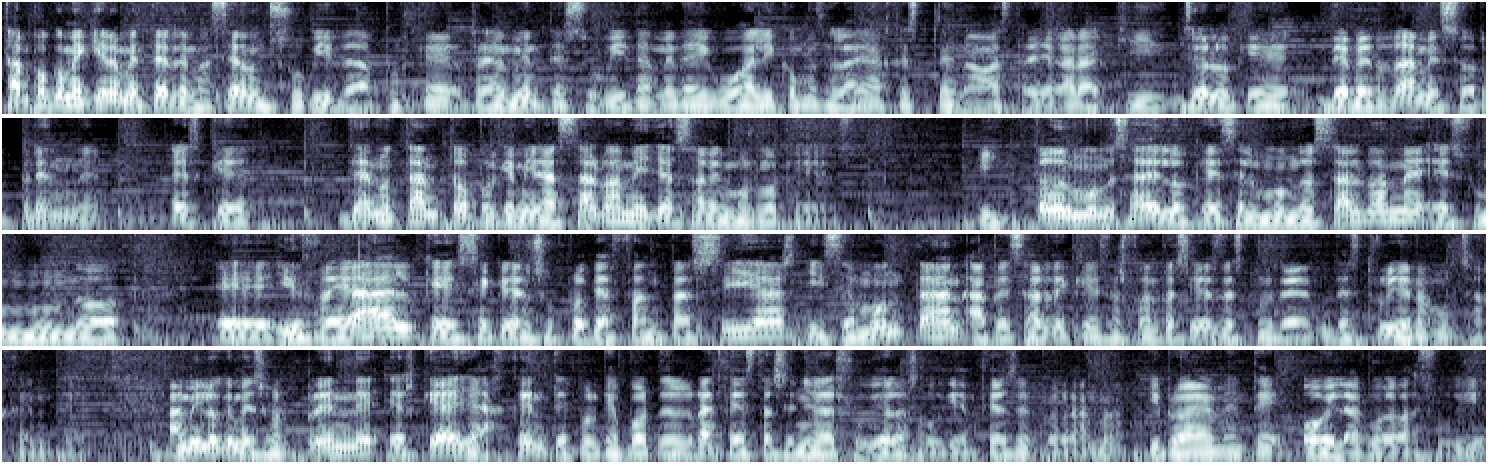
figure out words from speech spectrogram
tampoco me quiero meter demasiado en su vida, porque realmente su vida me da igual y cómo se la haya gestionado hasta llegar aquí. Yo lo que de verdad me sorprende es que ya no tanto, porque mira, Sálvame ya sabemos lo que es. Y todo el mundo sabe lo que es el mundo Sálvame. Es un mundo eh, irreal, que se crean sus propias fantasías y se montan a pesar de que esas fantasías destruyen, a mucha gente. A mí lo que me sorprende es que haya gente, porque por desgracia esta señora subió las audiencias del programa y probablemente hoy las vuelva a subir.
